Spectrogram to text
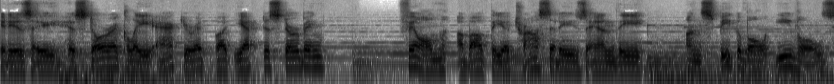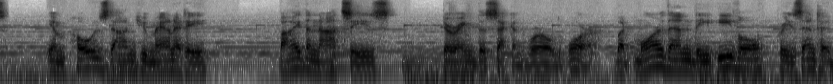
It is a historically accurate but yet disturbing film about the atrocities and the unspeakable evils imposed on humanity by the Nazis during the Second World War. But more than the evil presented,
